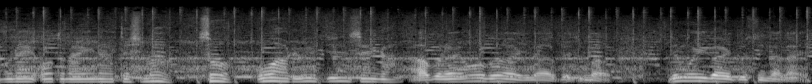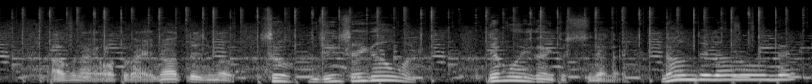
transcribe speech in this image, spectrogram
危ない大人になってしまう。そう終わる人生が。危ない大人になってしまう。でも意外と死なない危ない大人になってしまう。そう人生が終わる。でも意外と死なない。なんでだろうね。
